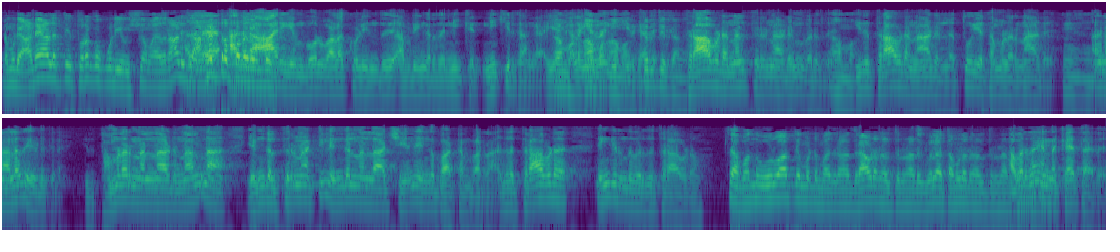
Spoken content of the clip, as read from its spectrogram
நம்முடைய அடையாளத்தை துறக்கக்கூடிய விஷயம். அதனால இது அதுல- அகற்றப்பட அதுல ஆரியம் போல் வழக்கொழிந்து அப்படிங்கறத நீக்கி நீக்கிருக்காங்க கலைஞர் தான். திராவிடனல் திருநாடுன்னு வருது. இது திராவிட நாடு இல்ல தூய தமிழர் நாடு. அதனால அதை எடுக்கிறேன். இது தமிழர் நல்நாடுனால நான் எங்கள் திருநாட்டில் எங்கள் நல்ல ஆட்சின்னு எங்க பாட்டம் பாடுறேன். இதுல திராவிட எங்க இருந்து வருது திராவிடம்? வந்து ஒரு வார்த்தை மட்டும் திராவிட நல திருநாடுக்கு தமிழர் நல திருநாடு அவர் தான் என்ன கேட்டாரு.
